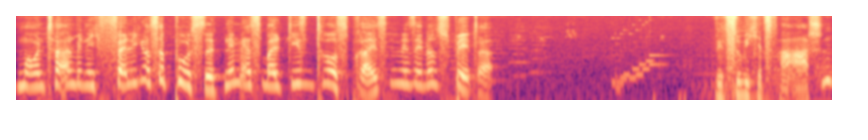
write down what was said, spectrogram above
Momentan bin ich völlig aus der Puste. Nimm erstmal diesen Trostpreis. Wir sehen uns später. Willst du mich jetzt verarschen?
